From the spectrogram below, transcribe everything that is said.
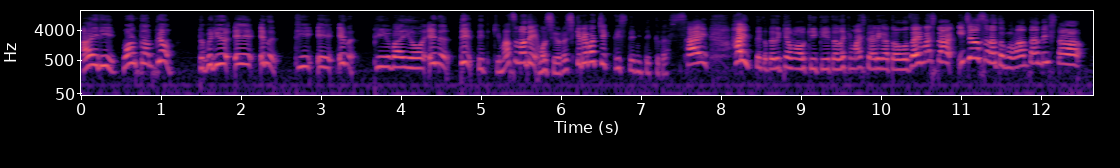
ID ワンタンぴょん WANTAN PYON で出てきますので、もしよろしければチェックしてみてください。はい、ということで今日もお聴きいただきましてありがとうございました。以上、空飛ぶワンタンでした。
